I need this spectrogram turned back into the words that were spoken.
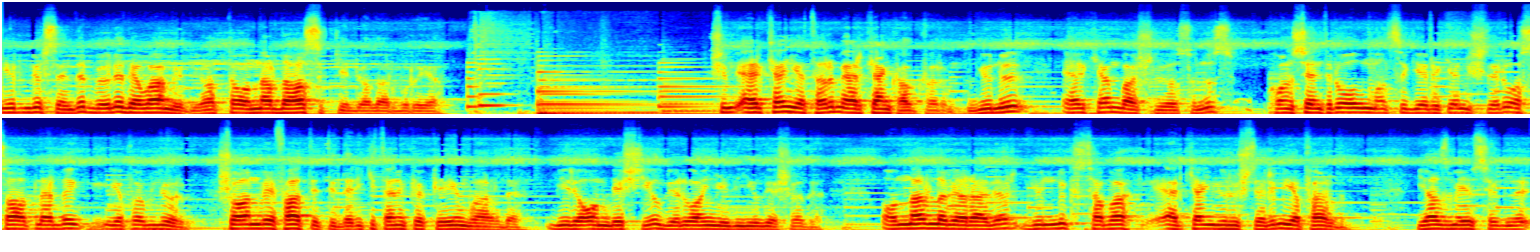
21 senedir böyle devam ediyor. Hatta onlar daha sık geliyorlar buraya. Şimdi erken yatarım, erken kalkarım. Günü erken başlıyorsunuz. Konsantre olması gereken işleri o saatlerde yapabiliyorum. Şu an vefat ettiler. İki tane köpeğim vardı. Biri 15 yıl, biri 17 yıl yaşadı. Onlarla beraber günlük sabah erken yürüyüşlerimi yapardım. Yaz mevsiminde,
